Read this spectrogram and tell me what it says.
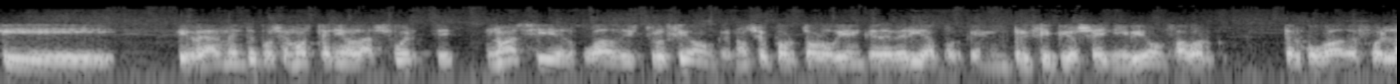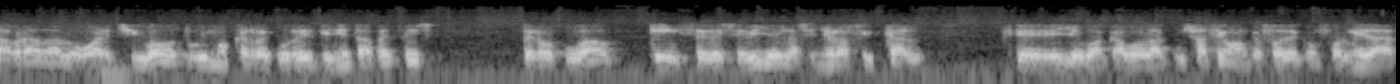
Y, y realmente pues hemos tenido la suerte, no así el juzgado de instrucción, que no se portó lo bien que debería porque en un principio se inhibió en favor del juzgado de Fuenlabrada, luego archivó, tuvimos que recurrir 500 veces, pero el juzgado 15 de Sevilla y la señora fiscal que llevó a cabo la acusación, aunque fue de conformidad,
